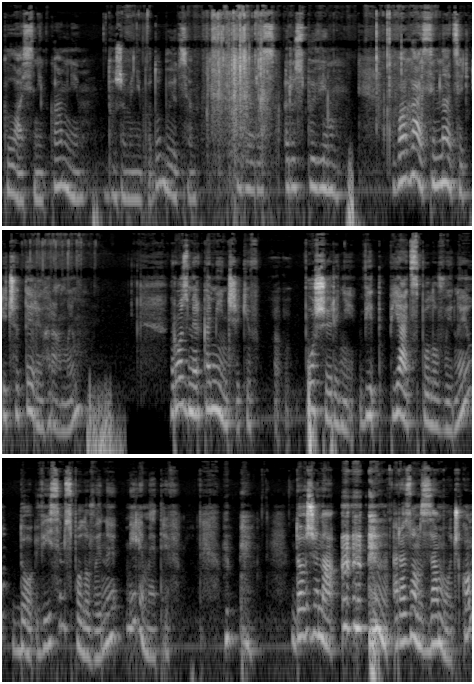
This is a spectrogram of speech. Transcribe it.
класні камні, дуже мені подобаються. Зараз розповім. Вага 17,4 грами. Розмір камінчиків е, по ширині від 5,5 до 8,5 мм. Довжина разом з замочком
